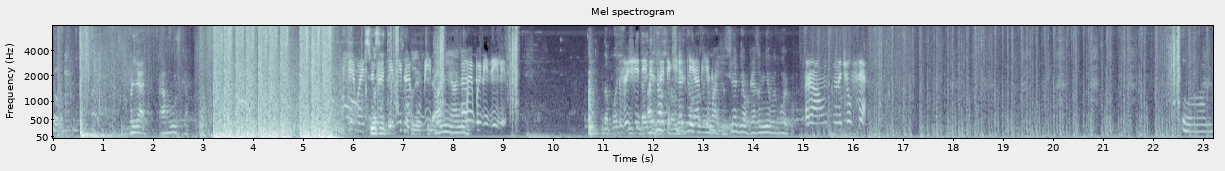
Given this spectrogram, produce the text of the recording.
Чё? Блядь, оглушка. Все В бойцы смысле, противника убиты. Они, они. Мы победили. Да пофиг, Защитите. Однерку, стратегические объекты. однерку, я заминирую двойку. Раунд начался. Ладно.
